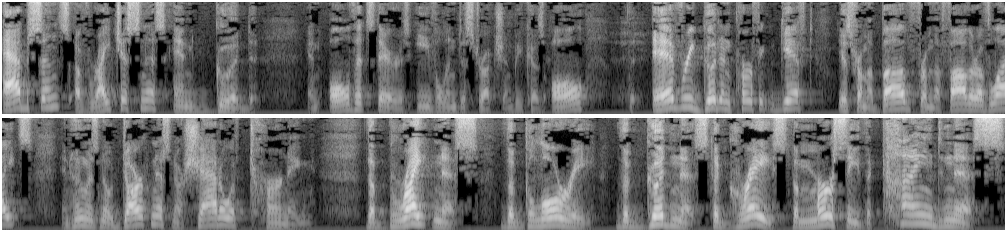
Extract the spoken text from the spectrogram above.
absence of righteousness and good. And all that's there is evil and destruction because all every good and perfect gift is from above, from the Father of lights, in whom is no darkness nor shadow of turning. The brightness, the glory, the goodness, the grace, the mercy, the kindness,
